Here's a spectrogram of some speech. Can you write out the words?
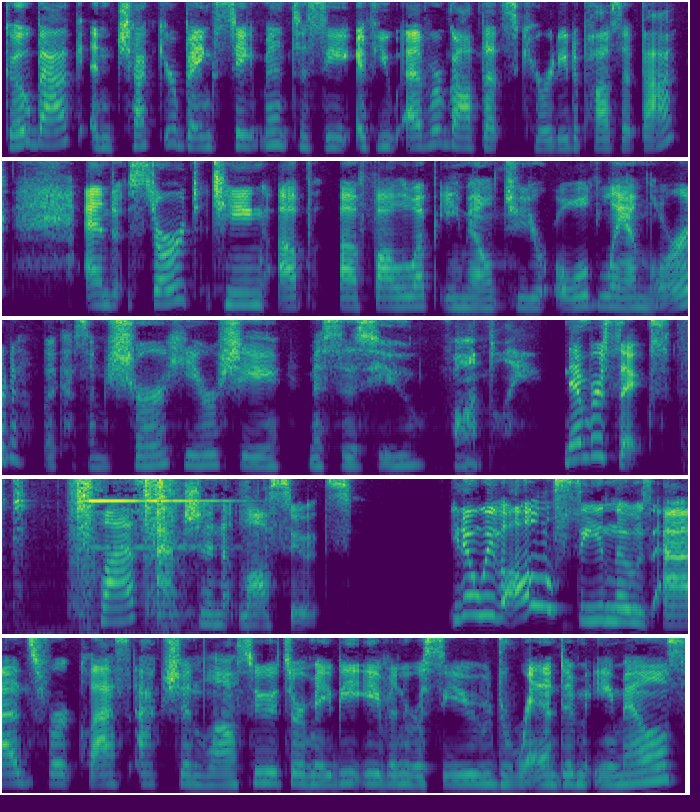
go back and check your bank statement to see if you ever got that security deposit back and start teeing up a follow up email to your old landlord because I'm sure he or she misses you fondly. Number six, class action lawsuits. You know, we've all seen those ads for class action lawsuits or maybe even received random emails.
